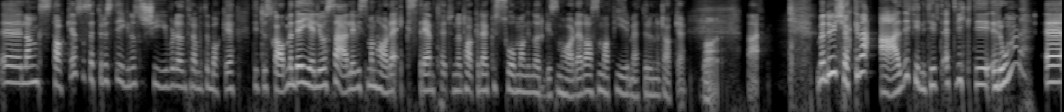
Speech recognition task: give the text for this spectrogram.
eh, langs taket. Så setter du stigen og så skyver den frem og tilbake dit du skal. Men det gjelder jo særlig hvis man har det ekstremt høyt under taket. Det er jo ikke så mange i Norge som har det, da, som har fire meter under taket. Nei. Nei. Men du, kjøkkenet er definitivt et viktig rom. Eh,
